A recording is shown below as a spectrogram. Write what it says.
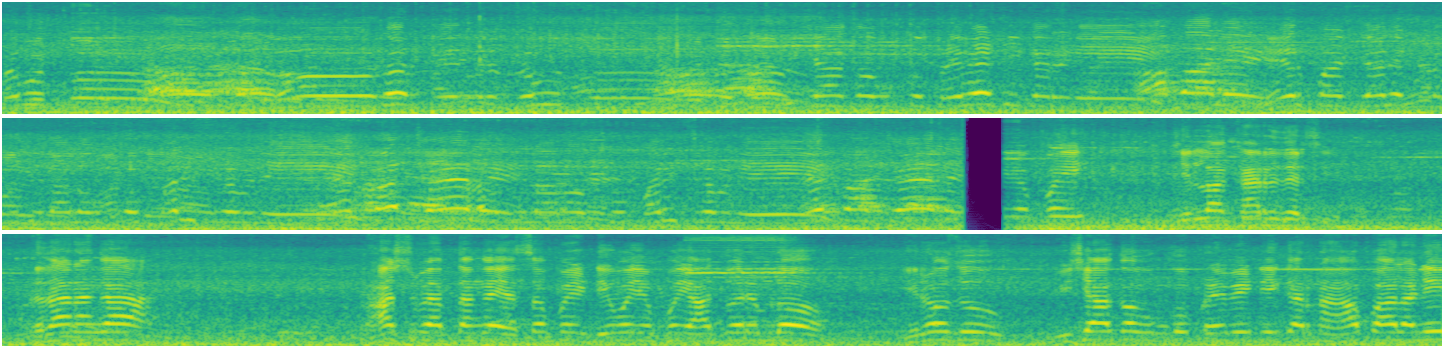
ప్రభుత్వం. ఓడర్ కేంద్ర ప్రభుత్వం. విశాఖ ఉక్కు ప్రైవేటీకరణ ఏర్పాటు చేయాలి. కడప జిల్లాలో ఉక్కు పరిశ్రమని ఏర్పాటు చేయాలి జిల్లాలో ఉక్కు పరిశ్రమని ఎస్ఎఫ్ఐ జిల్లా కార్యదర్శి. ప్రధానంగా రాష్ట్ర వ్యాప్తంగా ఎస్ఎఫ్ఐ డివైఎఫ్ఐ ఆధ్వర్యంలో ఈరోజు విశాఖ ఉక్కు ప్రైవేటీకరణ ఆపాలని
